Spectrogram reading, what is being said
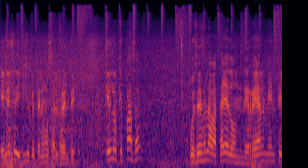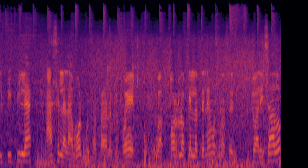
en ese edificio que tenemos al frente. ¿Qué es lo que pasa? Pues es la batalla donde realmente el Pípila hace la labor pues, para lo que fue, por lo que lo tenemos conceptualizado.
